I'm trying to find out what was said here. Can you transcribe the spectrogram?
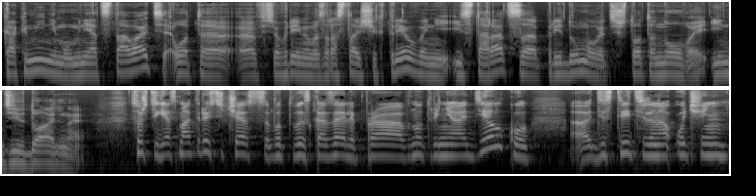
как минимум не отставать от э, э, все время возрастающих требований и стараться придумывать что-то новое, индивидуальное. Слушайте, я смотрю сейчас, вот вы сказали про внутреннюю отделку, э, действительно очень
